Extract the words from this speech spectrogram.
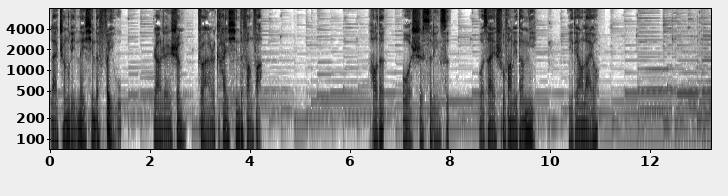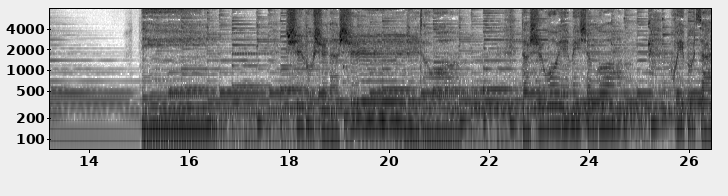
来整理内心的废物，让人生转而开心的方法。好的，我是四零四。我在书房里等你，一定要来哦。你是不是那时的我？那时我也没想过会不再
